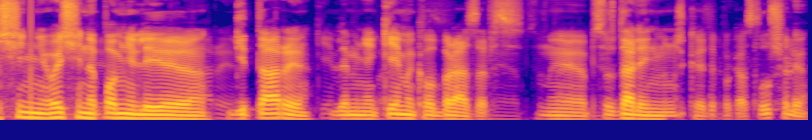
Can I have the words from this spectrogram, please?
Очень, очень напомнили гитары для меня Chemical Brothers. Мы обсуждали немножко это, пока слушали.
